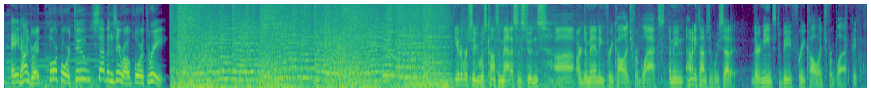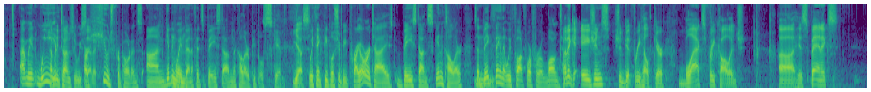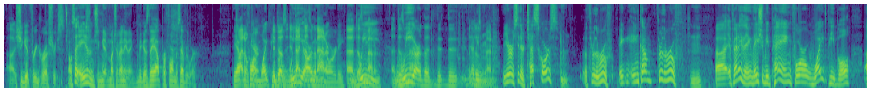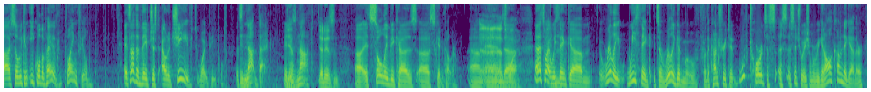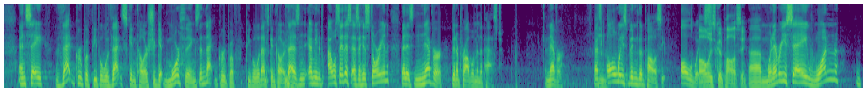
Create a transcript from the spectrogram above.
800 442 7043. University of Wisconsin Madison students uh, are demanding free college for blacks. I mean, how many times have we said it? There needs to be free college for black people. I mean, we how many times have we said are it? Huge proponents on giving away benefits based on the color of people's skin. Yes. we think people should be prioritized based on skin color. It's a big thing that we've fought for for a long time. I think Asians should get free health care, blacks free college, uh, Hispanics uh, should get free groceries. I'll say Asians shouldn't get much of anything because they outperform us everywhere. They I don't outperform care. white It people. we are the matter. minority. Uh, it doesn't we, matter. That doesn't we matter. are the the. the I doesn't mean, matter. You ever see their test scores through the roof? In- income through the roof. Mm-hmm. Uh, if anything, they should be paying for white people uh, so we can equal the pay, playing field. It's not that they've just outachieved white people. It's not that. It is Mm-hmm. Yeah. not. It isn't. Uh, it's solely because uh, skin color. Um, and that's uh, why. And that's why Mm-hmm. we think, um, really, we think it's a really good move for the country to move towards a situation where we can all come together and say that group of people with that skin color should get more things than that group of people with that skin color. That is, I mean, I will say this as a historian, that has never been a problem in the past. Never. That's always been good policy. Always. Mm. Always good policy. Um, whenever you say one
